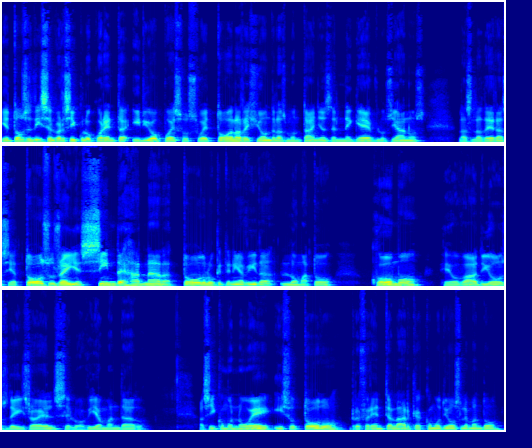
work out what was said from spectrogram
y entonces dice el versículo 40, hirió pues Josué toda la región de las montañas del Negev, los llanos, las laderas y a todos sus reyes, sin dejar nada, todo lo que tenía vida lo mató, como Jehová Dios de Israel se lo había mandado. Así como Noé hizo todo referente al arca como Dios le mandó,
